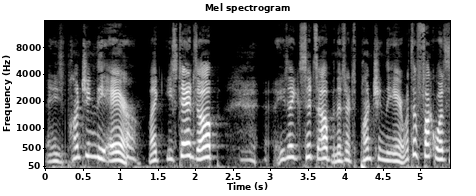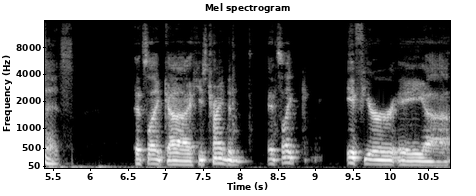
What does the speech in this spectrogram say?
and he's punching the air. Like he stands up, he's like sits up and then starts punching the air. What the fuck was this? It's like uh, he's trying to. It's like if you're a uh,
